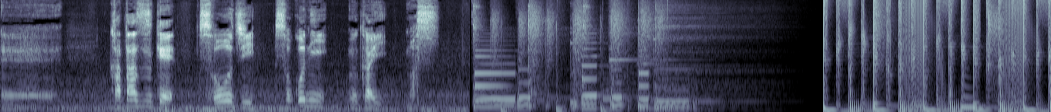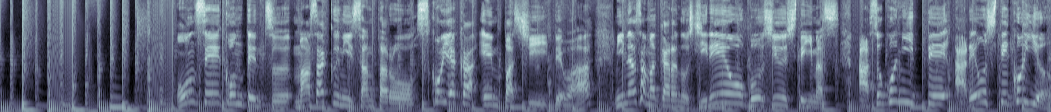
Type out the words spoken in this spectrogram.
えー、片付け、掃除、そこに向かいます。音声コンテンツ「正国三太郎健やかエンパシー」では皆様からの指令を募集しています。あそこに行ってあれをしてこいよ。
